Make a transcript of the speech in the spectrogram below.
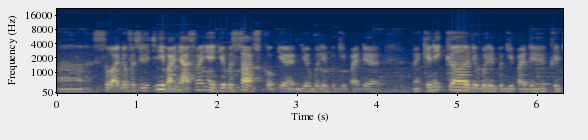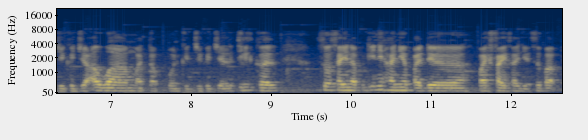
Uh, so aduan fasiliti ni banyak sebenarnya dia besar skop dia. Dia boleh pergi pada mechanical, dia boleh pergi pada kerja-kerja awam ataupun kerja-kerja electrical. So saya nak pergi ni hanya pada wifi saja sebab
